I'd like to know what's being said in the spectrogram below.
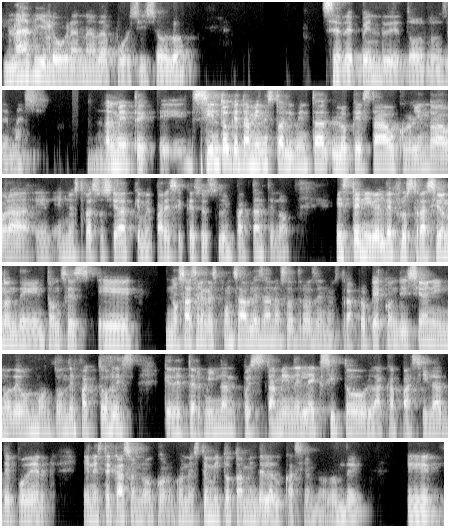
nadie logra nada por sí solo, se depende de todos los demás. Totalmente. Eh, siento que también esto alimenta lo que está ocurriendo ahora en, nuestra sociedad, que me parece que eso es lo impactante, ¿no? Este nivel de frustración donde entonces eh, nos hace responsables a nosotros de nuestra propia condición y no de un montón de factores que determinan pues también el éxito, la capacidad de poder, en este caso, ¿no? Con, este mito también de la educación, ¿no? Donde eh,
